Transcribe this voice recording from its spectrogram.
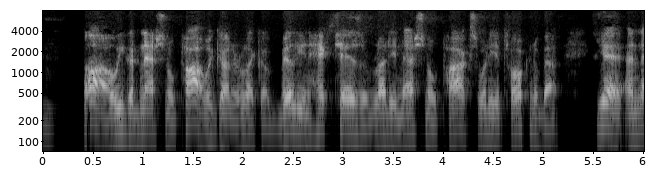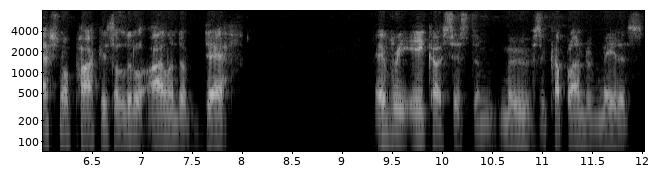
Mm. Oh, we got national park. We got like a billion hectares of bloody national parks. What are you talking about? Yeah, a national park is a little island of death. Every ecosystem moves a couple hundred meters.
